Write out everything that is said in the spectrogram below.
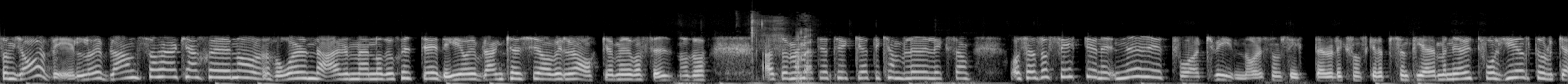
som jag vill och ibland så har jag kanske några hår under armen och då skiter jag i det och ibland kanske jag vill raka mig och vara fin och då, alltså men att jag tycker att det kan bli liksom, och sen så sitter ju ni, ni är två kvinnor som sitter och liksom ska representera men ni har ju två helt olika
